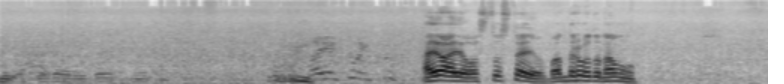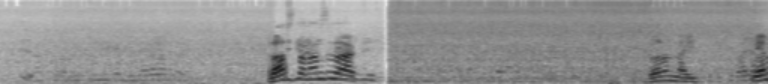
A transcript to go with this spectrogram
নেই আয়ো আয়ো আস্তে আস্তে আয়ো বান্দার মতো নামো। রাস্তা নামতে থাক। ডরার নাই। কেন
